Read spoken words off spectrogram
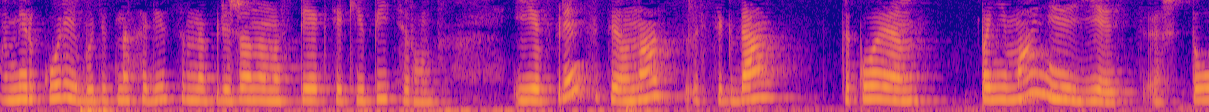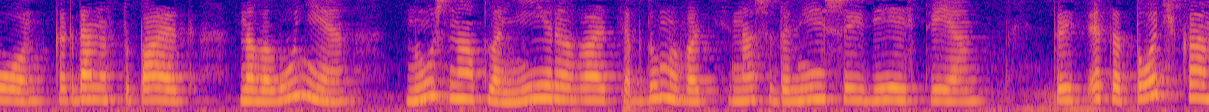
Меркурий будет находиться в напряженном аспекте к Юпитеру. И в принципе у нас всегда такое понимание есть, что когда наступает новолуние, нужно планировать, обдумывать наши дальнейшие действия. То есть это точка,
